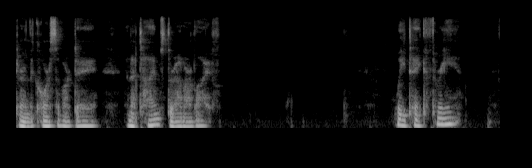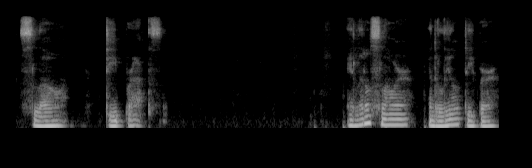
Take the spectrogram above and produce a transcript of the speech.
during the course of our day and at times throughout our life. We take three slow, deep breaths. A little slower and a little deeper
